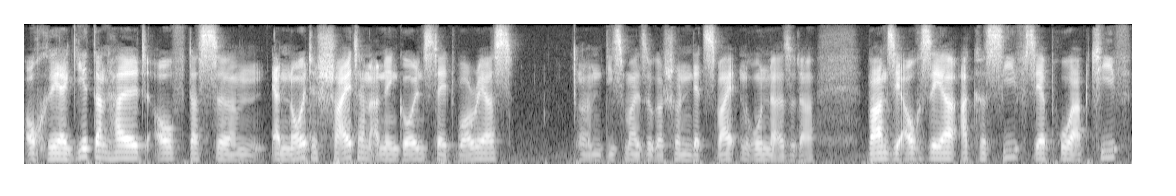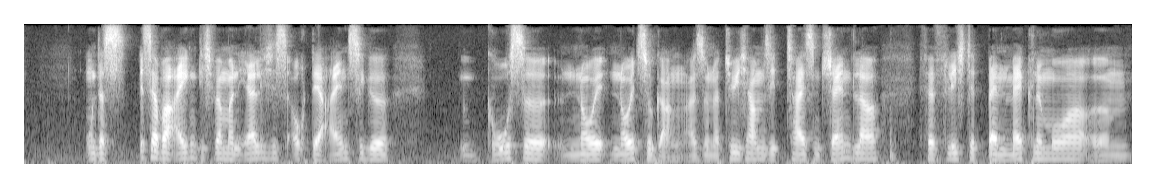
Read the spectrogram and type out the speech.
auch reagiert dann halt auf das ähm, erneute Scheitern an den Golden State Warriors. Ähm, diesmal sogar schon in der zweiten Runde. Also da waren sie auch sehr aggressiv, sehr proaktiv. Und das ist aber eigentlich, wenn man ehrlich ist, auch der einzige große Neu Neuzugang. Also natürlich haben sie Tyson Chandler verpflichtet, Ben McLemore, ähm,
